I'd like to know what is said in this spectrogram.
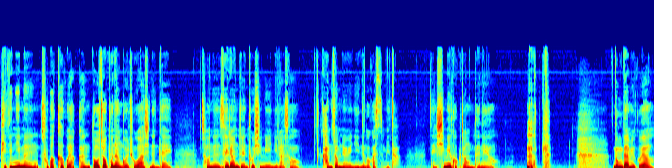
피디님은 소박하고 약간 너저분한 걸 좋아하시는데 저는 세련된 도시미인이라서 감점 요인이 있는 것 같습니다. 네, 심히 걱정되네요. 농담이고요.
